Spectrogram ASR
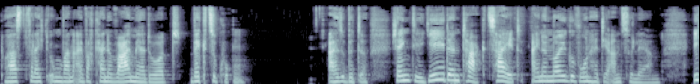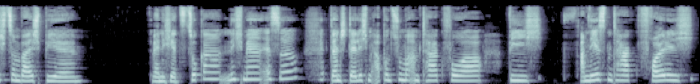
Du hast vielleicht irgendwann einfach keine Wahl mehr dort wegzugucken also bitte, schenk dir jeden Tag Zeit, eine neue Gewohnheit dir anzulernen. Ich zum Beispiel, wenn ich jetzt Zucker nicht mehr esse, dann stelle ich mir ab und zu mal am Tag vor, wie ich am nächsten Tag freudig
